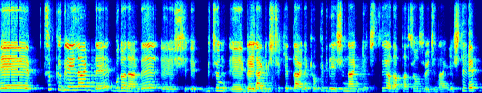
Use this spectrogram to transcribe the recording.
E, tıpkı bireyler de bu dönemde e, ş, bütün e, bireyler gibi şirketler de köklü bir değişimden geçti, adaptasyon sürecinden geçti.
